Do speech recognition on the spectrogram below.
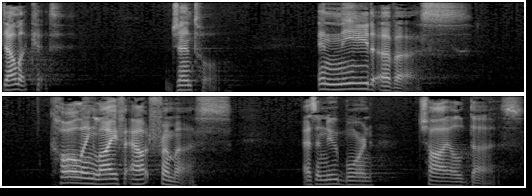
delicate, gentle, in need of us calling life out from us as a newborn child does.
